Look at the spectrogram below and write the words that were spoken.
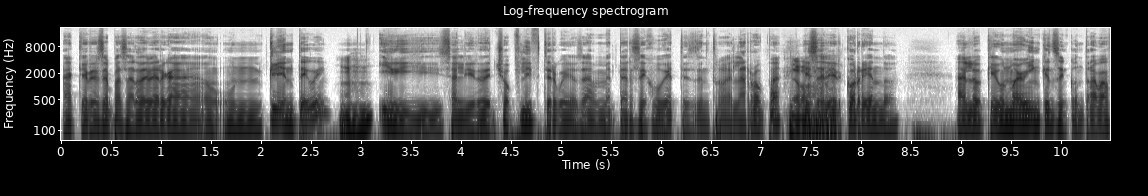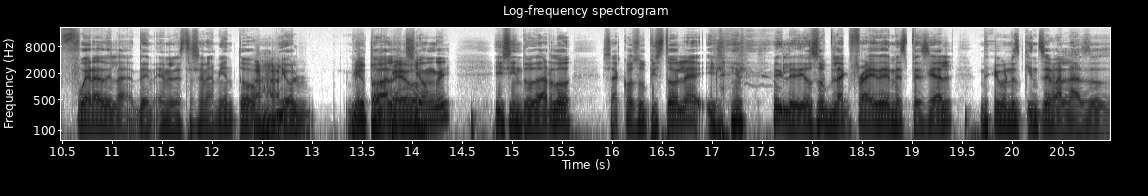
a quererse pasar de verga un cliente, güey. Y salir de shoplifter, güey. O sea, meterse juguetes dentro de la ropa No, y salir corriendo. A lo que un Marine que se encontraba fuera de la, de- en el estacionamiento Ajá. vio, vio toda la acción, güey. Y sin dudarlo, sacó su pistola y le, y le dio su Black Friday en especial de unos 15 balazos,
